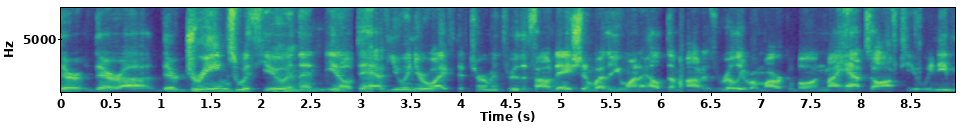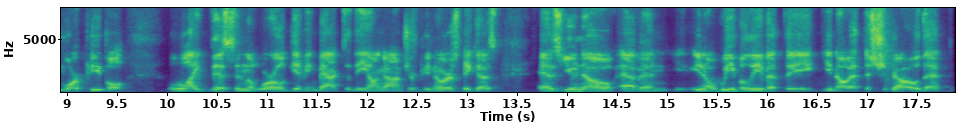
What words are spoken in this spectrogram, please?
their their uh, their dreams with you, mm-hmm. and then you know to have you and your wife determine through the foundation whether you want to help them out is really remarkable. And my hats off to you. We need more people like this in the world giving back to the young entrepreneurs because as you know, Evan, you know, we believe at the, you know, at the show that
